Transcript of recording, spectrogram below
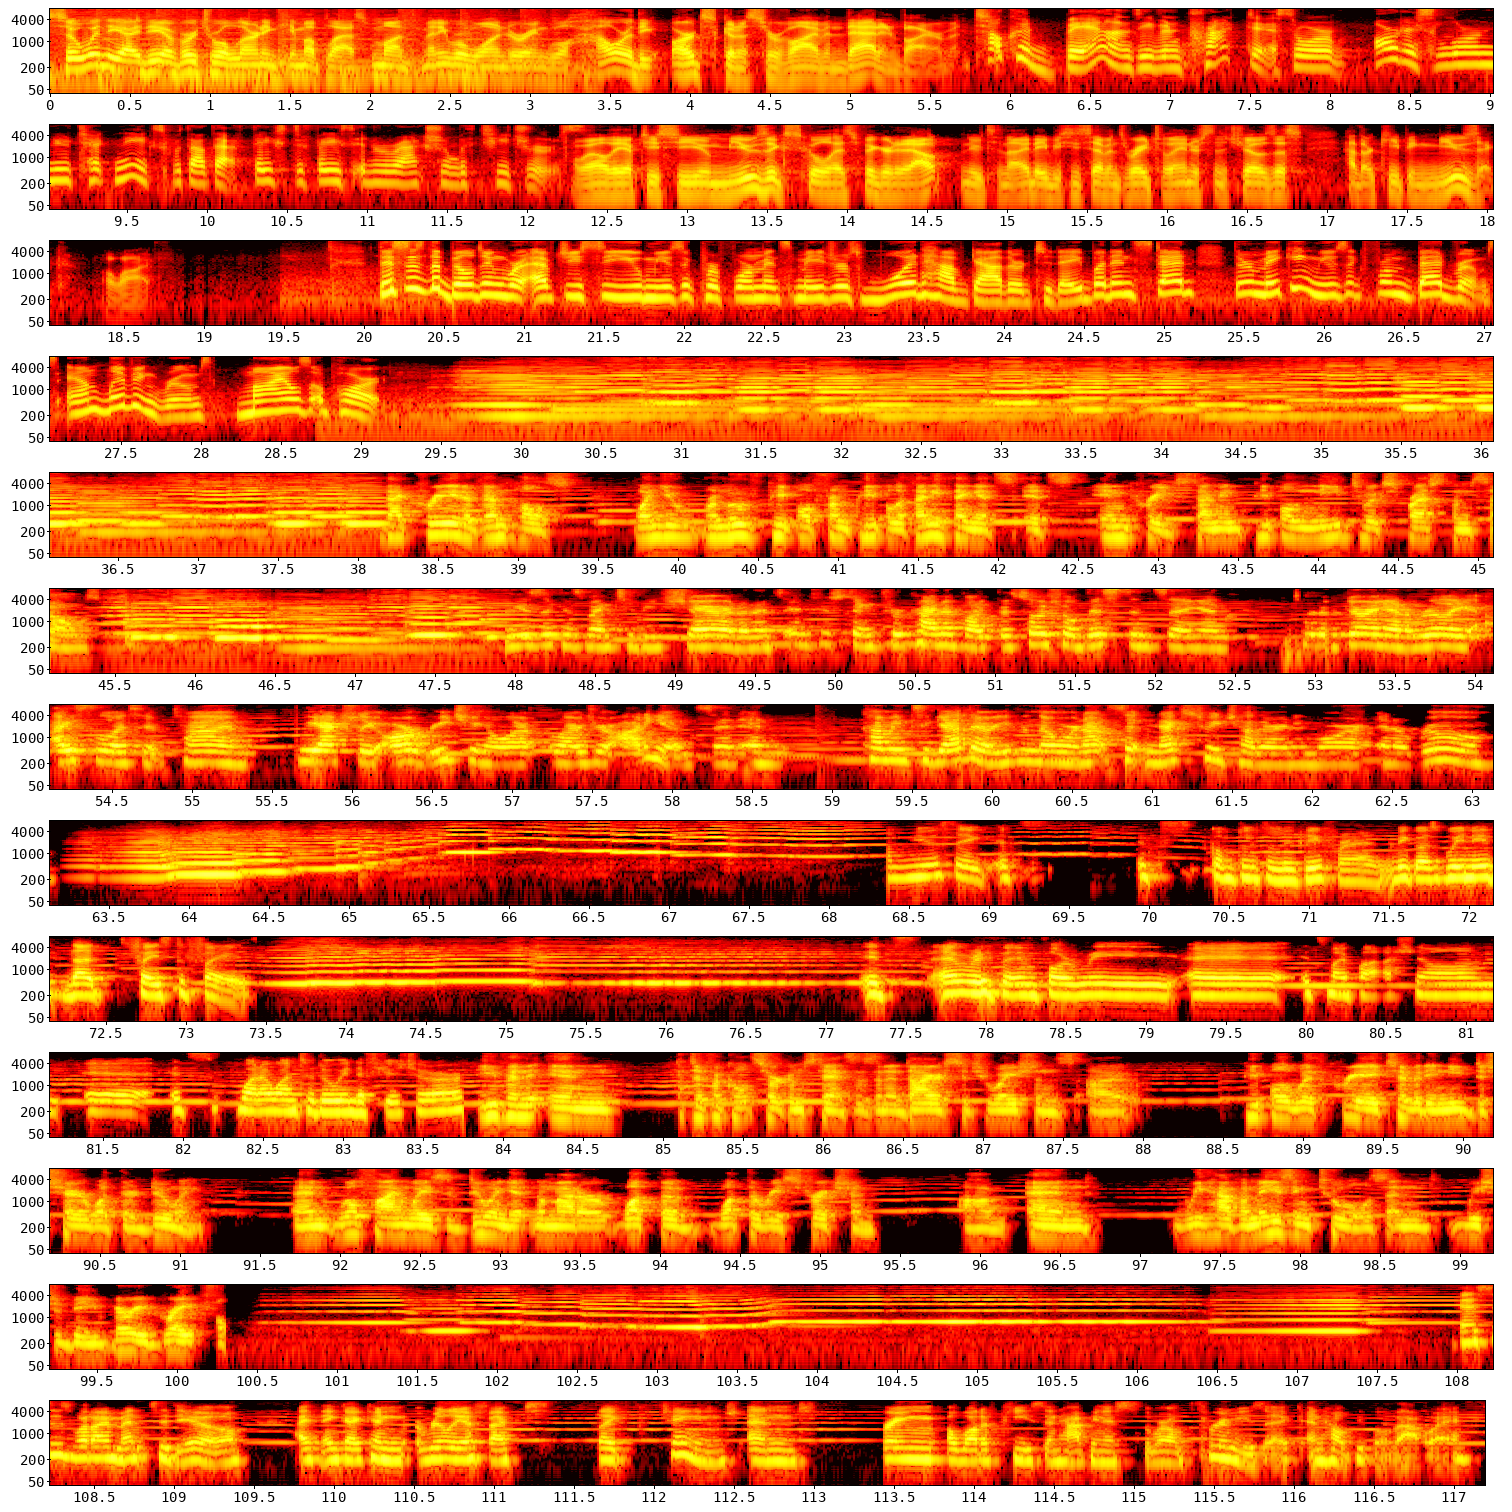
So when the idea of virtual learning came up last month, many were wondering, well, how are the arts going to survive in that environment? How could bands even practice or artists learn new techniques without that face-to-face -face interaction with teachers? Well, the FGCU Music School has figured it out. New tonight, ABC7's Rachel Anderson shows us how they're keeping music alive. This is the building where FGCU music performance majors would have gathered today, but instead they're making music from bedrooms and living rooms miles apart. That creative impulse when you remove people from people if anything it's it's increased. I mean people need to express themselves. Music is meant to be shared and it's interesting through kind of like the social distancing and sort of during a really isolative time we actually are reaching a lar- larger audience and, and coming together even though we're not sitting next to each other anymore in a room music it's it's completely different because we need that face to face it's everything for me. Uh, it's my passion. Uh, it's what I want to do in the future. Even in difficult circumstances and in dire situations, uh, people with creativity need to share what they're doing, and we'll find ways of doing it no matter what the what the restriction. Um, and we have amazing tools, and we should be very grateful. this is what I meant to do. I think I can really affect like change and bring a lot of peace and happiness to the world through music and help people that way.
